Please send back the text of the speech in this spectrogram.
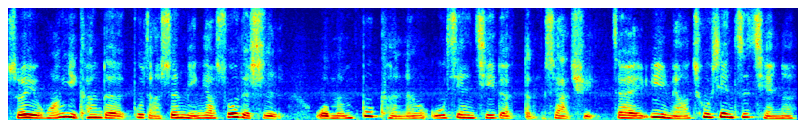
所以王以康的部长声明要说的是，我们不可能无限期的等下去，在疫苗出现之前呢，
